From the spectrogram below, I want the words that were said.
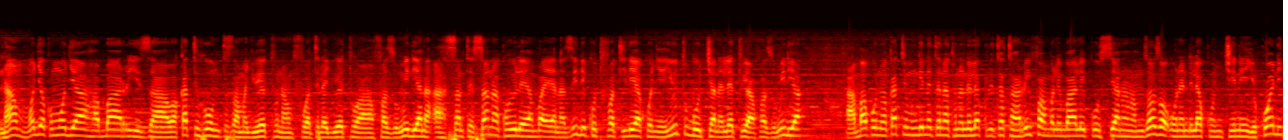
Naam, moja kwa moja habari za wakati huu mtazamaji wetu na mfuatiliaji wetu wa Fazu Media, na asante sana kwa yule ambaye anazidi kutufuatilia kwenye YouTube channel yetu ya Fazu Media, ambapo ni wakati mwingine tena tunaendelea kuleta taarifa mbalimbali kuhusiana na mzozo unaendelea kwa nchini Ukraine,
